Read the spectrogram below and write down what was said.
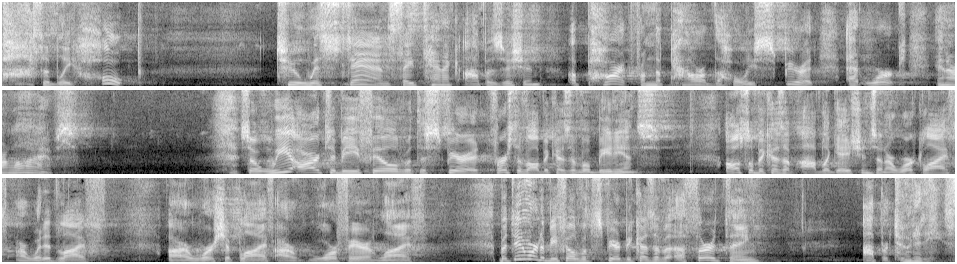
possibly hope to withstand satanic opposition apart from the power of the Holy Spirit at work in our lives. So we are to be filled with the Spirit, first of all, because of obedience, also because of obligations in our work life, our wedded life, our worship life, our warfare life. But then we're to be filled with the Spirit because of a third thing opportunities.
